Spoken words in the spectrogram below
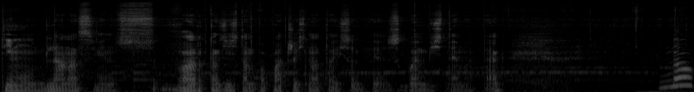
teamu dla nas, więc warto gdzieś tam popatrzeć na to i sobie zgłębić temat, tak? No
